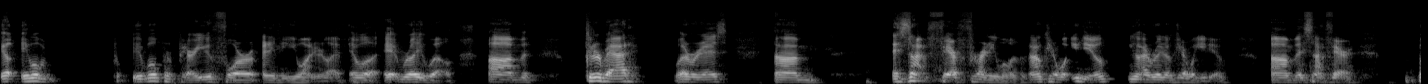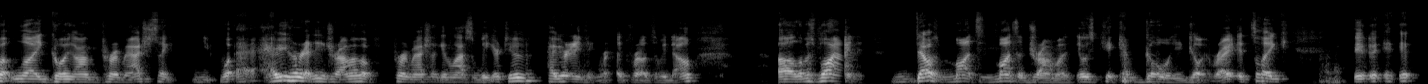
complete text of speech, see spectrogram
It, it will it will prepare you for anything you want in your life. It will. It really will. Um, good or bad, whatever it is. Um, it's not fair for anyone. I don't care what you do. You know, I really don't care what you do. Um, it's not fair. But like going on per match, it's like, what have you heard any drama about per match like in the last week or two? Have you heard anything like relatively no? Uh, Love is Blind. That was months and months of drama. It was it kept going and going. Right? It's like it, it, it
